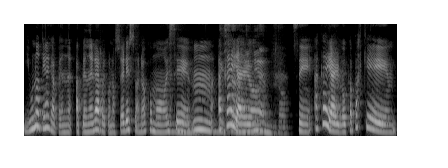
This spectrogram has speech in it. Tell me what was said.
Y uno tiene que aprender, a reconocer eso, ¿no? Como ese, mm, acá hay algo. Sí, acá hay algo. Capaz que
